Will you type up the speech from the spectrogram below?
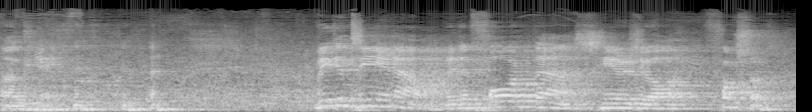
Okay. we continue now with the fourth dance. Here's your foxtrot.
